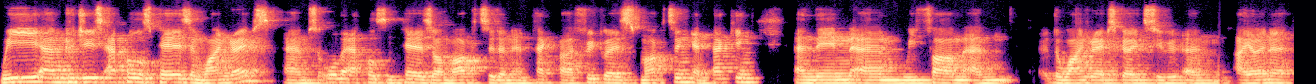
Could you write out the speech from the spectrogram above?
We um, produce apples, pears, and wine grapes. Um, so all the apples and pears are marketed and, and packed by Fruitways Marketing and Packing. And then um, we farm um, the wine grapes go to um, Iona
